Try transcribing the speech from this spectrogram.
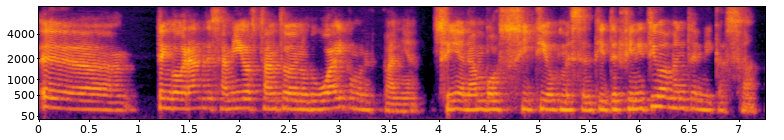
Eh, tengo grandes amigos tanto en Uruguay como en España. Sí, en ambos sitios me sentí definitivamente en mi casa.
